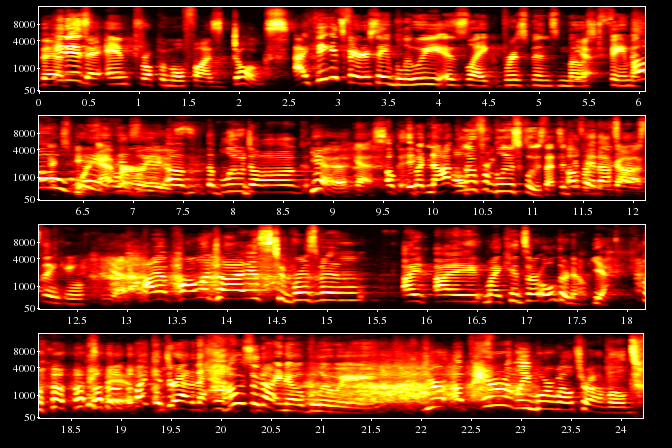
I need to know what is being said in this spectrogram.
They're, It is- They're anthropomorphized dogs. I think it's fair to say Bluey is like Brisbane's most Yeah. famous Oh, export wait, ever. is it, um, the blue dog? Yeah. Yes. Okay, But not oh. Blue from Blue's Clues. That's a different Okay, Blue that's what I was thinking. Yeah. I apologize to Brisbane. I, I, my kids are older now. Yeah. My kids are out of the house and I know Bluey. You're apparently more well traveled.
